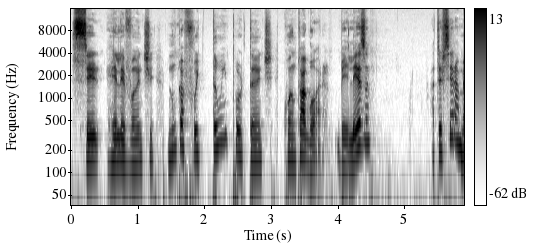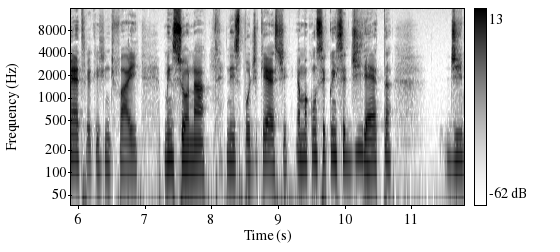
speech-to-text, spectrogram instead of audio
Ser relevante nunca foi tão importante quanto agora, beleza? A terceira métrica que a gente vai mencionar nesse podcast é uma consequência direta de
